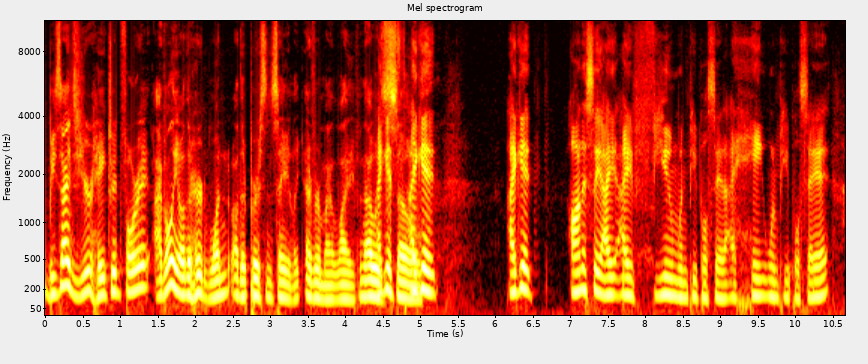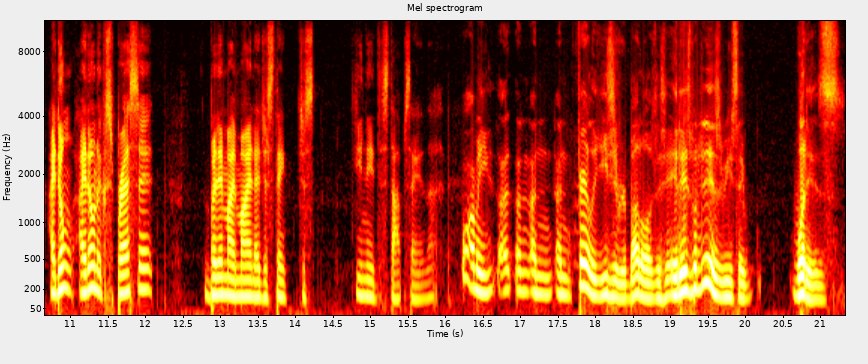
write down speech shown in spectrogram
Besides your hatred for it, I've only other heard one other person say it like ever in my life, and that was I get so. I get I get honestly I I fume when people say that. I hate when people say it. I don't I don't express it, but in my mind I just think just you need to stop saying that. Well, I mean, an, an, an fairly easy rebuttal is to say it is what it is. You say, "What is?"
